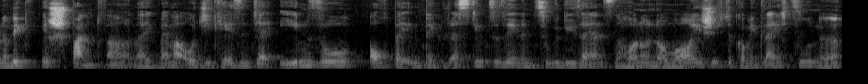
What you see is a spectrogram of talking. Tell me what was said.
Und dann bin ich gespannt, war, weil ich meine OGK sind ja ebenso auch bei Impact Wrestling zu sehen, im Zuge dieser ganzen Honor No Geschichte, komme ich gleich zu, ne?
